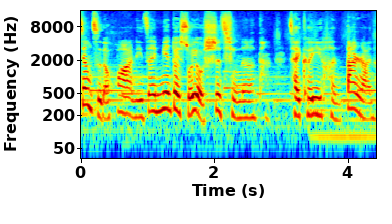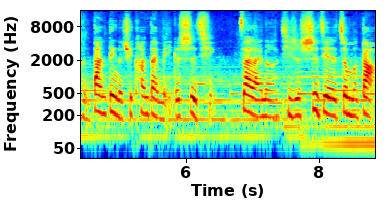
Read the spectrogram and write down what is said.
这样子的话，你在面对所有事情呢，他才可以很淡然、很淡定的去看待每一个事情。再来呢，其实世界这么大，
